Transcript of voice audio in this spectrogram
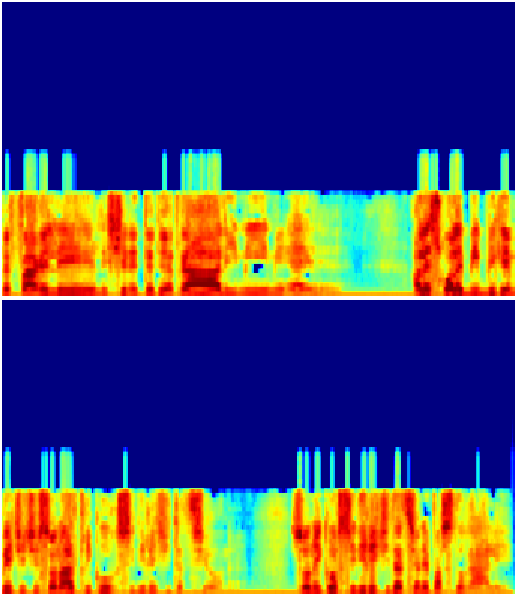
per, fare le, le, scenette teatrali, i mimi. Eh. Alle scuole bibliche invece ci sono altri corsi di recitazione. Sono i corsi di recitazione pastorali,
